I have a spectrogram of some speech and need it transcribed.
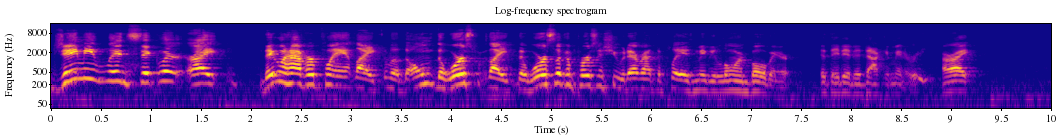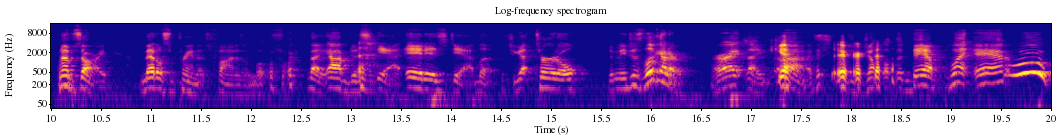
Jamie Lynn Sigler, right, they're gonna have her playing like look, the only the worst like the worst looking person she would ever have to play is maybe Lauren Boebert if they did a documentary. All right. I'm sorry. Metal Soprano's fine as a motherfucker. Like I'm just yeah, it is yeah. Look, she got turtle. I mean, just look at her. All right, like Yeah, God, she jumped off the damn plane and woo.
